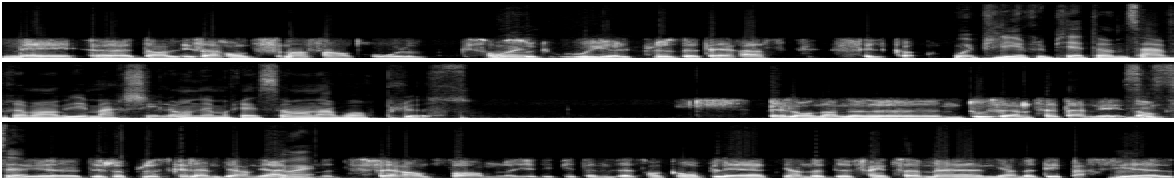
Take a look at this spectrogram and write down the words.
mais euh, dans les arrondissements centraux, là, qui sont ceux où il y a le plus de terrasses, c'est le cas. Oui, puis les rues piétonnes, ça a vraiment bien marché. Là, on aimerait ça en avoir plus. Ben là, on en a une douzaine cette année, donc c'est euh, déjà plus que l'année dernière. Ouais. On a différentes formes. Là. Il y a des piétonisations complètes, il y en a de fin de semaine, il y en a des partiels. Mm.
